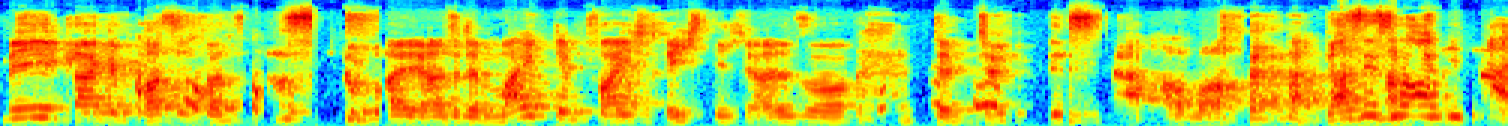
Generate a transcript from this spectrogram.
mega gepasst, ich fand's super, ey. Also der Mike, den fahre ich richtig, also der Typ ist der Hammer. Das ist ein Original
